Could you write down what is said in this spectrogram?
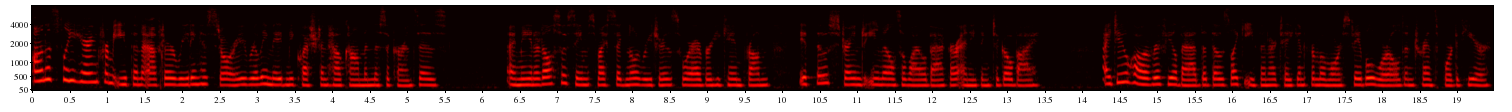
Honestly, hearing from Ethan after reading his story really made me question how common this occurrence is. I mean, it also seems my signal reaches wherever he came from, if those strange emails a while back are anything to go by. I do, however, feel bad that those like Ethan are taken from a more stable world and transported here,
